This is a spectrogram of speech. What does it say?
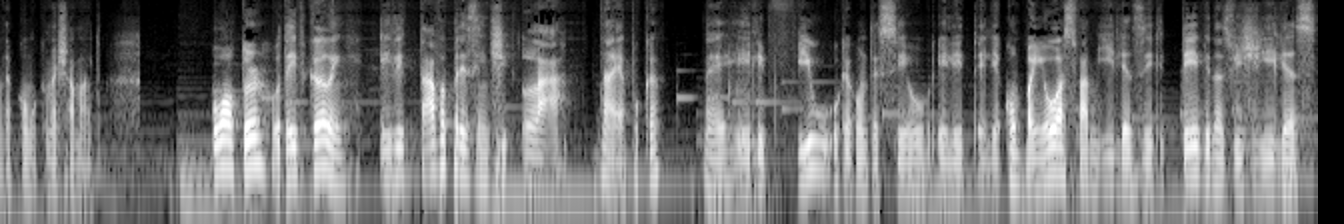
né? como, como é chamado. O autor, o Dave Cullen, ele estava presente lá na época, né? Ele viu o que aconteceu, ele, ele acompanhou as famílias, ele teve nas vigílias,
